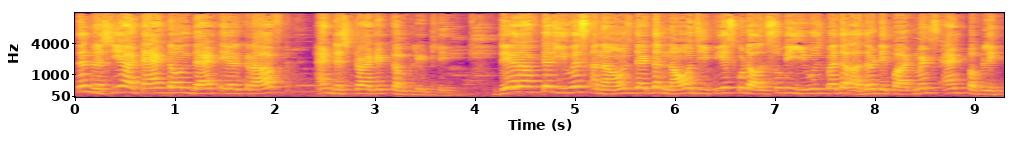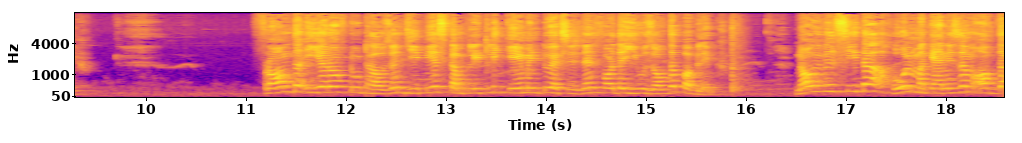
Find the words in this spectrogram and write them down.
Then Russia attacked on that aircraft and destroyed it completely. Thereafter US announced that the now GPS could also be used by the other departments and public. From the year of 2000 GPS completely came into existence for the use of the public. Now we will see the whole mechanism of the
